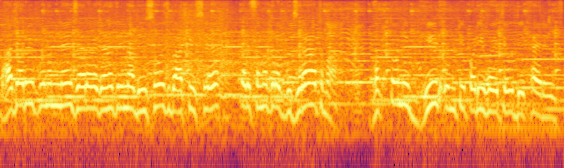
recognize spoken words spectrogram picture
ભાદરવી પૂનમને જ્યારે ગણતરીના દિવસો જ બાકી છે, ત્યારે સમગ્ર ગુજરાતમાં ભક્તોની ભીડ ઉમટી પડી હોય તેવું દેખાઈ રહ્યું છે.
